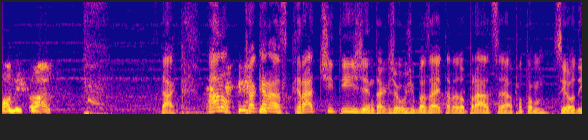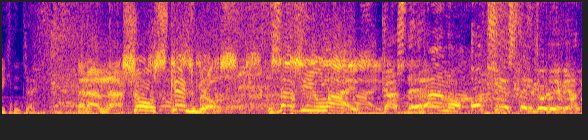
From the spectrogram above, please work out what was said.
oddychovať. Tak, áno, čaká nás kratší týždeň, takže už iba zajtra do práce a potom si oddychnite. Ranná show Sketch Bros. Zažijú live každé ráno od 6 do 9.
